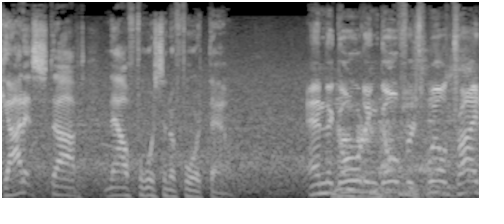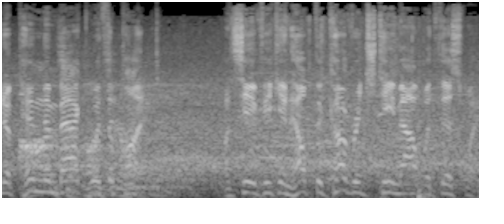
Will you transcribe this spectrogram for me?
got it stopped, now forcing a fourth down. And the Golden Gophers will try to pin them back with the punt. Let's see if he can help the coverage team out with this one.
